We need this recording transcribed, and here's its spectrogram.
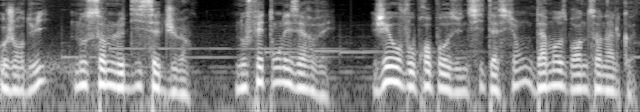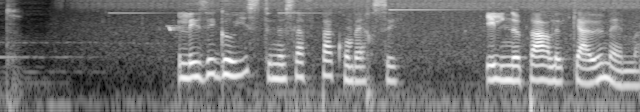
Aujourd'hui, nous sommes le 17 juin. Nous fêtons les Hervés. Géo vous propose une citation d'Amos Bronson Alcott. Les égoïstes ne savent pas converser. Ils ne parlent qu'à eux-mêmes.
